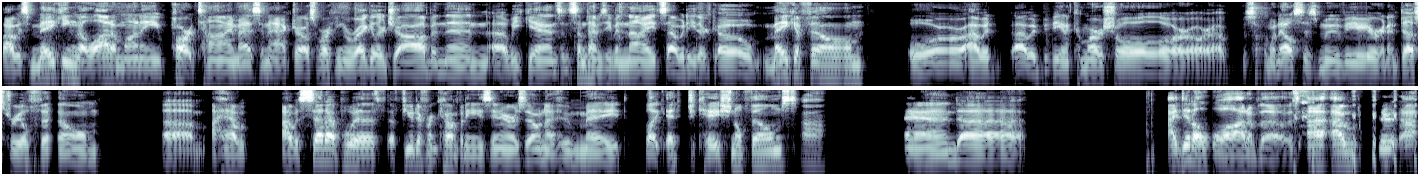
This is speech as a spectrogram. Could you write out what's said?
I was making a lot of money part time as an actor. I was working a regular job and then uh, weekends and sometimes even nights. I would either go make a film or I would I would be in a commercial or or a, someone else's movie or an industrial film. Um, I have I was set up with a few different companies in Arizona who made like educational films. Uh and uh, I did a lot of those. I, I,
